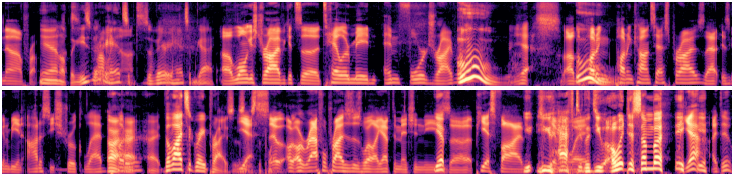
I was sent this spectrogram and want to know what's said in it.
No, probably. Yeah, I don't not. think he's very Probably handsome. not. He's a very handsome guy. Uh, longest drive gets a TaylorMade M4 driver. Ooh. Yes. Uh, the putting Ooh. putting contest prize that is going to be an Odyssey Stroke Lab All right, putter. all right, all right. The lots of great prizes. Yes, so our, raffle prizes as well. I have to mention these. Yep. Uh, PS5. You, you have away. to. Do you owe it to somebody? yeah, I do.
